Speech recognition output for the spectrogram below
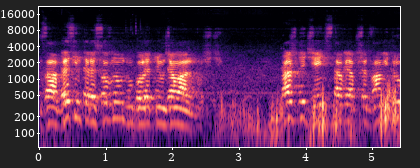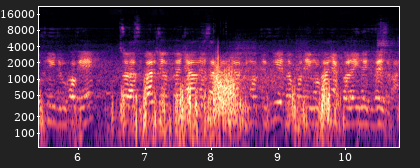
za bezinteresowną długoletnią działalność. Każdy dzień stawia przed Wami druhny i druhowie coraz bardziej odpowiedzialne zadania i motywuje do podejmowania kolejnych wyzwań.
